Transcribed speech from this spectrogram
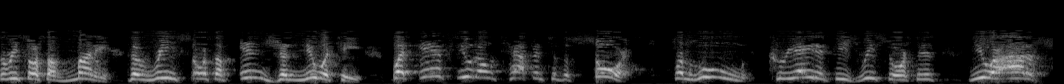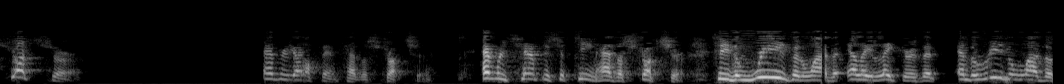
the resource of money, the resource of ingenuity. But if you don't tap into the source from whom created these resources, you are out of structure. Every offense has a structure. Every championship team has a structure. See, the reason why the LA Lakers and, and the reason why the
